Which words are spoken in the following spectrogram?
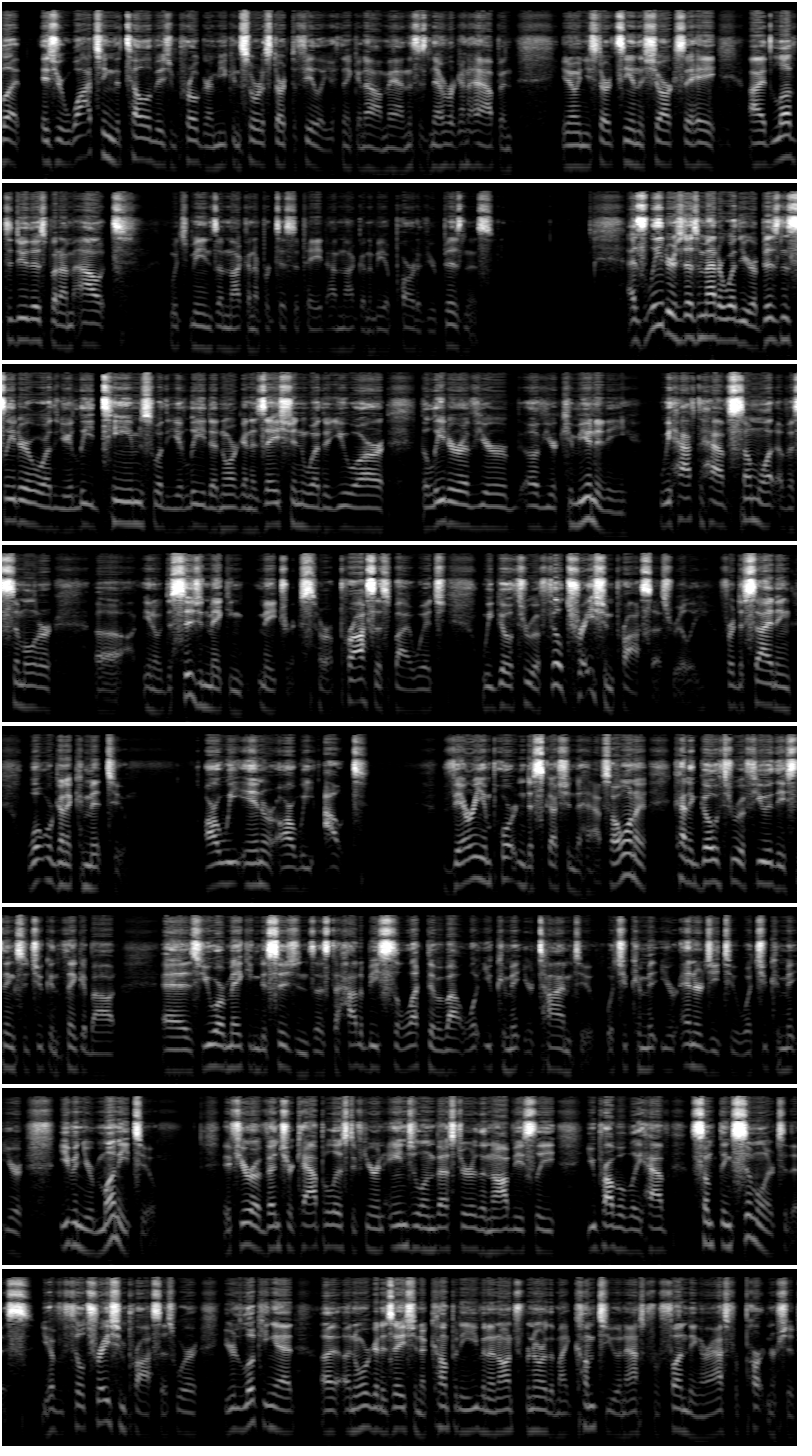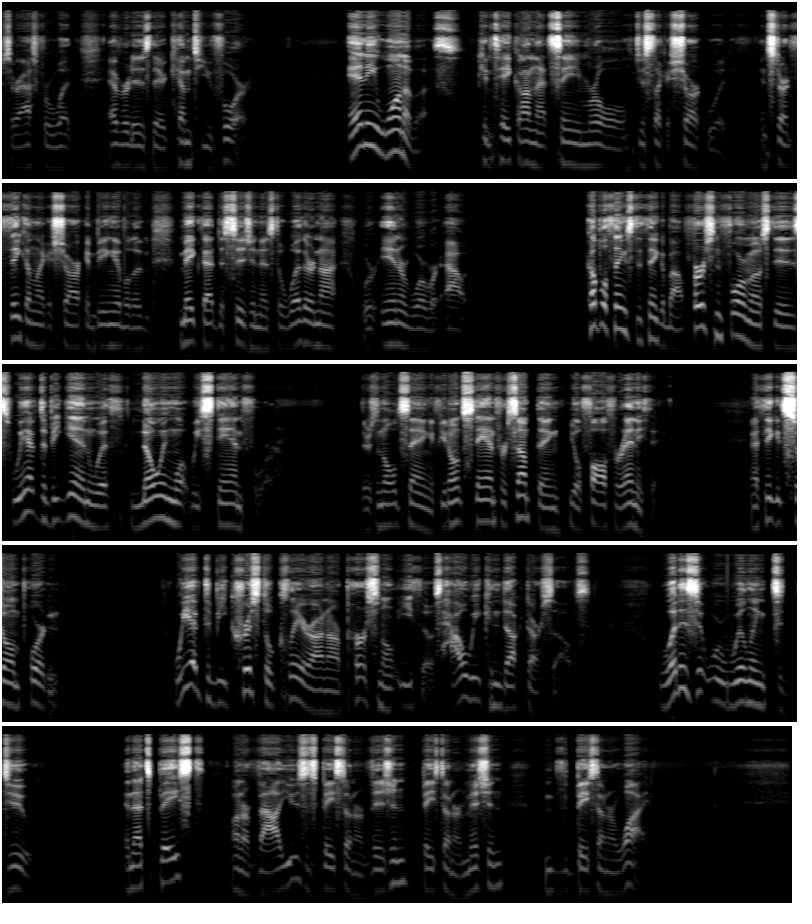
But as you're watching the television program, you can sort of start to feel it. You're thinking, oh man, this is never going to happen. You know, and you start seeing the Sharks say, hey, I'd love to do this, but I'm out, which means I'm not going to participate. I'm not going to be a part of your business. As leaders, it doesn't matter whether you're a business leader, whether you lead teams, whether you lead an organization, whether you are the leader of your of your community, we have to have somewhat of a similar uh, you know, decision-making matrix or a process by which we go through a filtration process really for deciding what we're going to commit to. Are we in or are we out? Very important discussion to have. So I want to kind of go through a few of these things that you can think about as you are making decisions as to how to be selective about what you commit your time to, what you commit your energy to, what you commit your even your money to. If you're a venture capitalist, if you're an angel investor, then obviously you probably have something similar to this. You have a filtration process where you're looking at a, an organization, a company, even an entrepreneur that might come to you and ask for funding or ask for partnerships or ask for whatever it is they come to you for. Any one of us can take on that same role just like a shark would and start thinking like a shark and being able to make that decision as to whether or not we're in or where we're out couple things to think about. First and foremost is we have to begin with knowing what we stand for. There's an old saying, if you don't stand for something, you'll fall for anything. And I think it's so important. We have to be crystal clear on our personal ethos, how we conduct ourselves. What is it we're willing to do? And that's based on our values, it's based on our vision, based on our mission, based on our why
